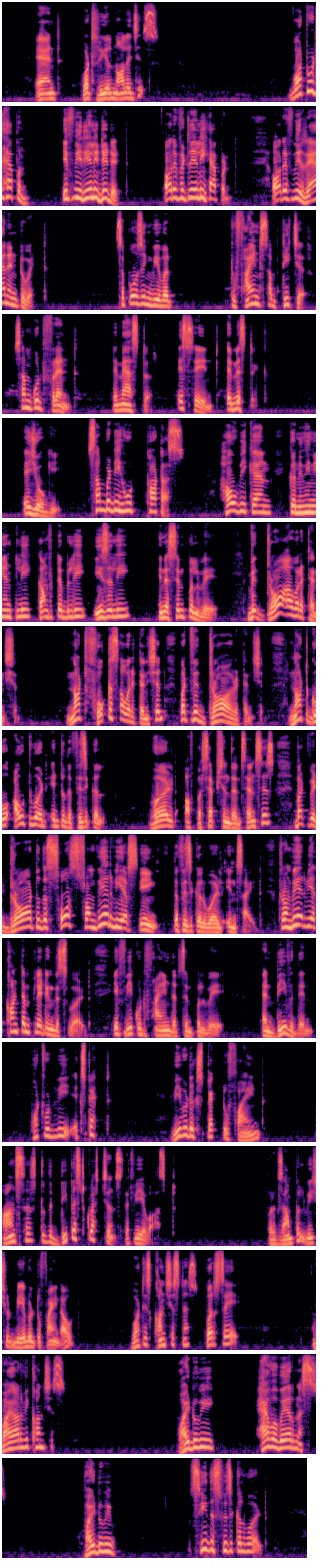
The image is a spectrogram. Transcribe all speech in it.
and what real knowledge is. What would happen if we really did it or if it really happened or if we ran into it? Supposing we were to find some teacher, some good friend, a master, a saint, a mystic, a yogi, somebody who taught us how we can conveniently, comfortably, easily, in a simple way, withdraw our attention, not focus our attention, but withdraw our attention, not go outward into the physical world of perceptions and senses, but withdraw to the source from where we are seeing the physical world inside, from where we are contemplating this world. If we could find that simple way and be within, what would we expect? We would expect to find answers to the deepest questions that we have asked. For example, we should be able to find out what is consciousness per se? Why are we conscious? Why do we have awareness? Why do we see this physical world?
